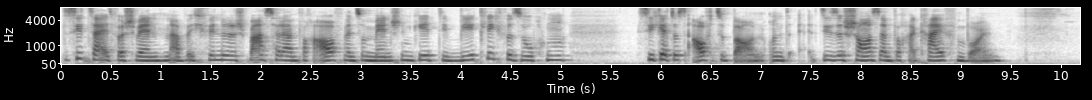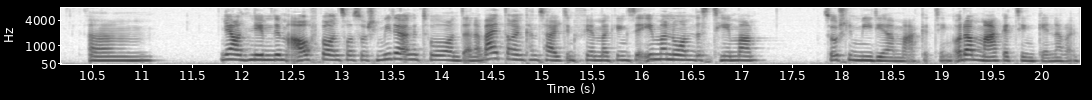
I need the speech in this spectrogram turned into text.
sie Zeit verschwenden. Aber ich finde, der Spaß hört einfach auf, wenn es um Menschen geht, die wirklich versuchen, sich etwas aufzubauen und diese Chance einfach ergreifen wollen. Ähm, ja, und neben dem Aufbau unserer Social Media Agentur und einer weiteren Consulting-Firma ging es ja immer nur um das Thema Social Media Marketing oder Marketing generell.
